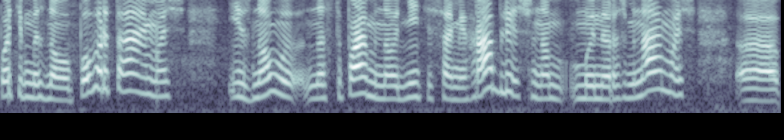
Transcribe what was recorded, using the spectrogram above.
Потім ми знову повертаємось і знову наступаємо на одні ті самі граблі, що нам ми не розминаємось, е,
